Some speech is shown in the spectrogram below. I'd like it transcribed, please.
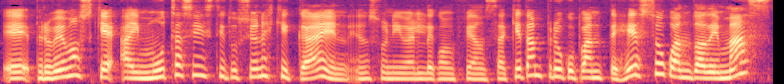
pero vemos que hay muchas instituciones que caen en su nivel de confianza. ¿Qué tan preocupante es eso cuando además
